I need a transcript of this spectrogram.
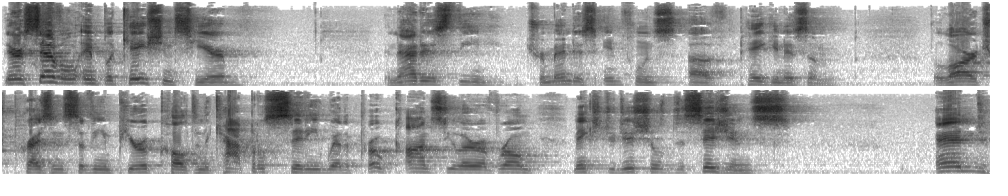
There are several implications here, and that is the tremendous influence of paganism, the large presence of the imperial cult in the capital city where the proconsular of Rome makes judicial decisions and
